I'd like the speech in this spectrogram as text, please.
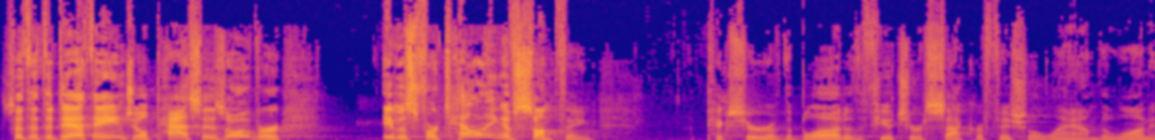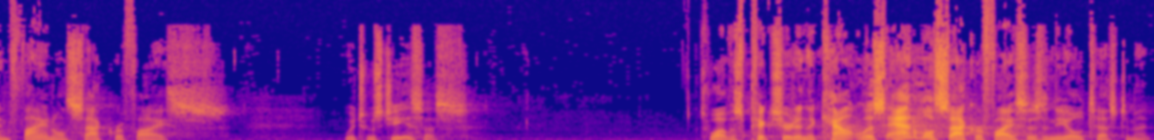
so that the death angel passes over. It was foretelling of something picture of the blood of the future sacrificial lamb, the one and final sacrifice, which was Jesus. It's what was pictured in the countless animal sacrifices in the Old Testament.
